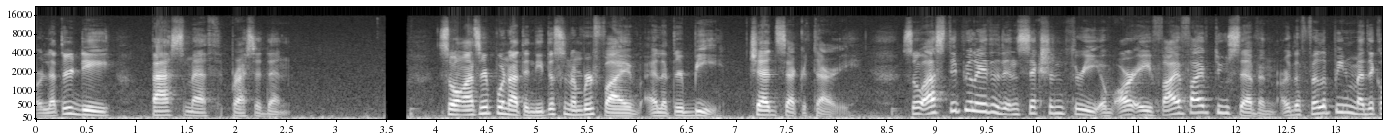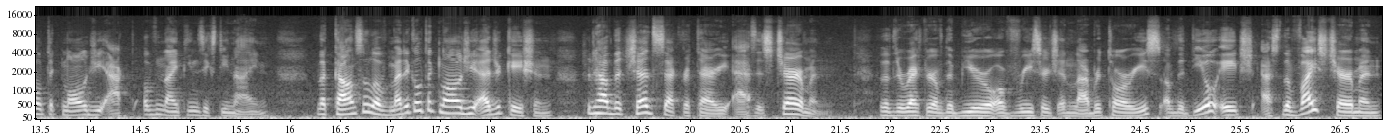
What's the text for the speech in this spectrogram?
Or letter D, PASMETH president. So, ang answer po natin dito sa number 5 ay letter B, CHED secretary. So, as stipulated in Section 3 of RA 5527 or the Philippine Medical Technology Act of 1969, the Council of Medical Technology Education should have the CHED Secretary as its chairman. the director of the Bureau of Research and Laboratories of the DOH as the vice chairman,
